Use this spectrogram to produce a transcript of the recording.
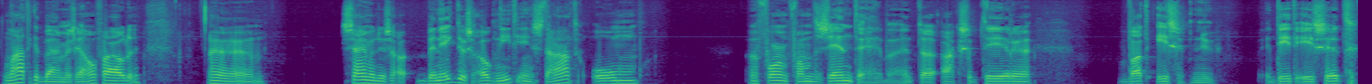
laat ik het bij mezelf houden. Uh, zijn we dus, ben ik dus ook niet in staat om een vorm van zen te hebben en te accepteren. Wat is het nu? Dit is het.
